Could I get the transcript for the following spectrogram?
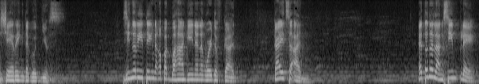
sharing the good news. Sino rito yung nakapagbahagi na ng Word of God? Kahit saan. Ito na lang, simple.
